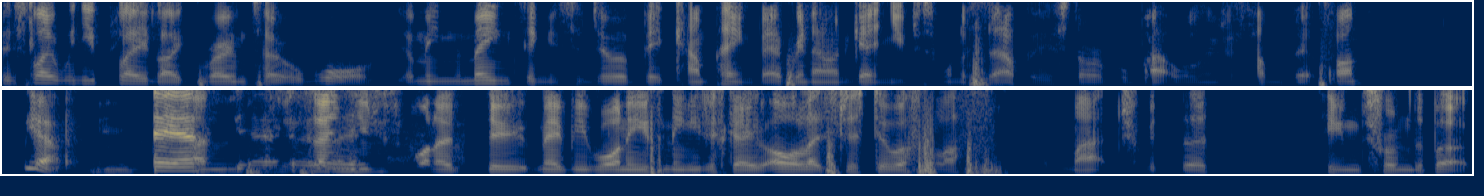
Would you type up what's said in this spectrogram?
It's like when you play like Rome Total War. I mean, the main thing is to do a big campaign, but every now and again you just want to set up a historical battle and just have a bit of fun. Yeah, yeah. and yeah, then totally. you just want to do maybe one evening you just go, oh, let's just do a fluff match with the teams from the book.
